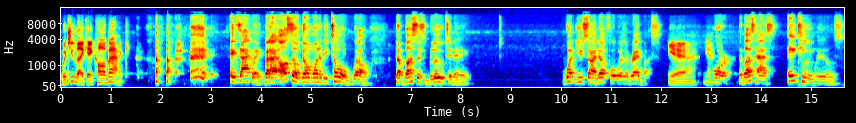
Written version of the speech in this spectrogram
Would you like a call back? exactly. But I also don't want to be told, well, the bus is blue today. What you signed up for was a red bus. Yeah. Yeah. Or the bus has 18 wheels.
